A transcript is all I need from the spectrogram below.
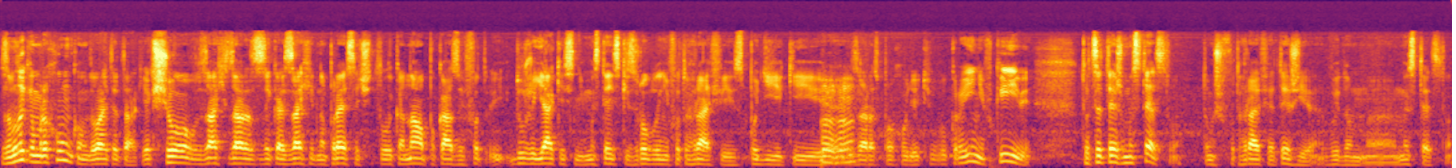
За великим рахунком, давайте так. Якщо зараз якась західна преса чи телеканал показує фото дуже якісні мистецькі зроблені фотографії з подій, які Мгм. зараз проходять в Україні, в Києві, то це теж мистецтво, тому що фотографія теж є видом е, мистецтва.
